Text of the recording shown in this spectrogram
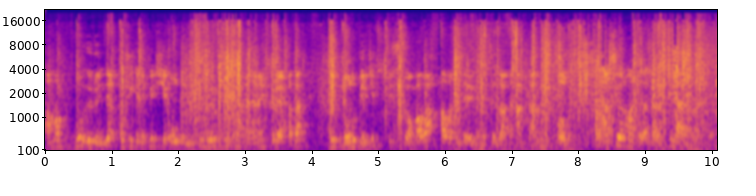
Ama bu üründe o şekilde bir şey olduğunu düşünmüyorum. Çünkü hemen hemen şuraya kadar bir dolu bir cips. Üstü o hava. Havanın sebebini size zaten aktarmış olur. Açıyorum arkadaşlar. Bismillahirrahmanirrahim.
